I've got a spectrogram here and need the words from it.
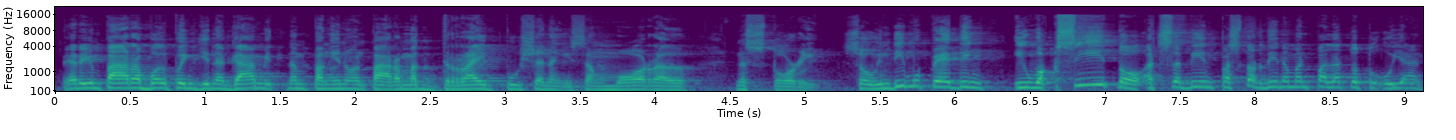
Pero yung parable po yung ginagamit ng Panginoon para mag-drive po siya ng isang moral na story. So, hindi mo pwedeng iwaksi ito at sabihin, Pastor, di naman pala totoo yan.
